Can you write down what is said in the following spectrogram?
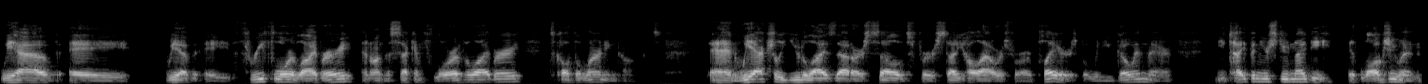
We have a we have a three floor library, and on the second floor of the library, it's called the Learning Commons. And we actually utilize that ourselves for study hall hours for our players. But when you go in there, you type in your student ID, it logs you in.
